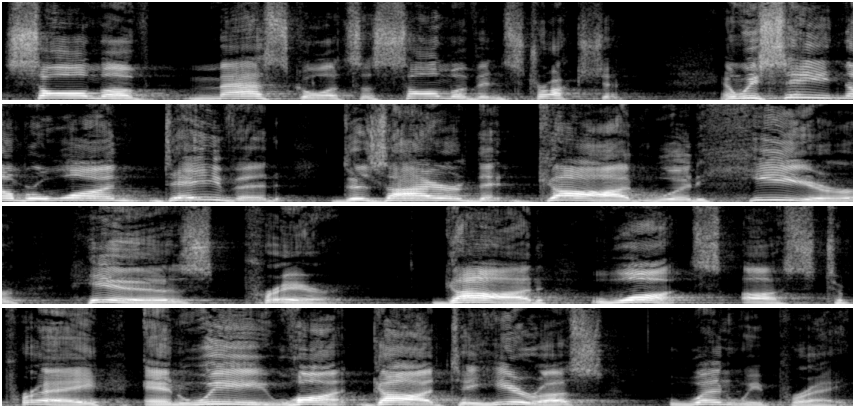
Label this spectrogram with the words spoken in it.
psalm of maskil, it's a psalm of instruction. And we see, number one, David desired that God would hear his prayer. God wants us to pray, and we want God to hear us when we pray.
